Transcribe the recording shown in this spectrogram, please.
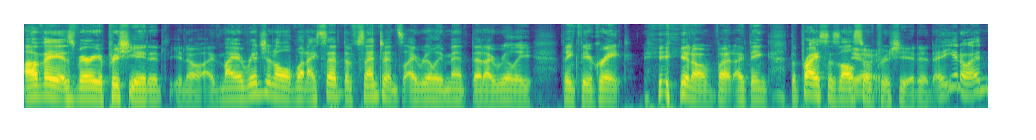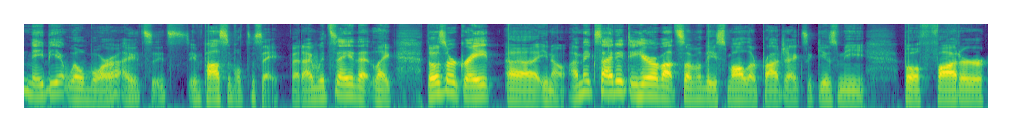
Aave is very appreciated. You know, I, my original, when I said the sentence, I really meant that I really think they're great, you know, but I think the price is also yeah, appreciated, you know, and maybe it will more. It's, it's impossible to say, but I would say that like those are great. Uh, you know, I'm excited to hear about some of these smaller projects. It gives me both fodder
